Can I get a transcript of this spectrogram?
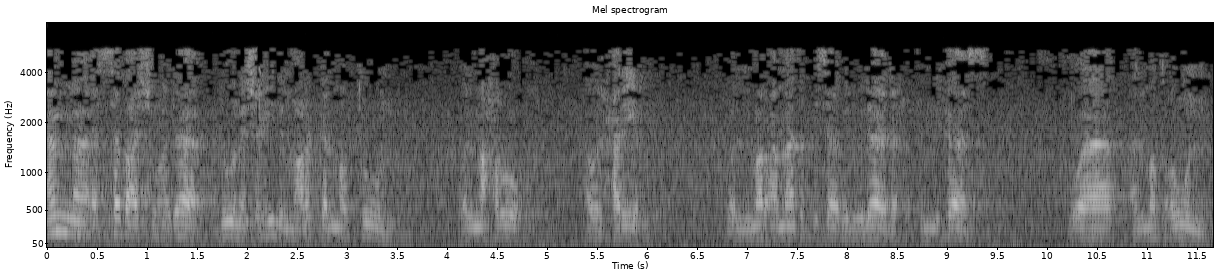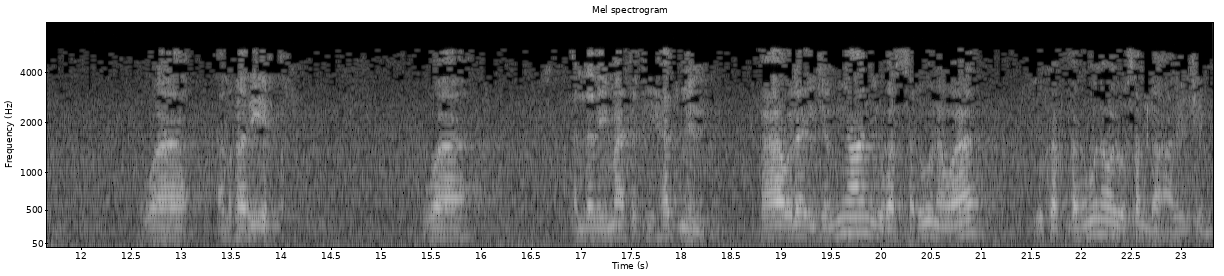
أما السبع الشهداء دون شهيد المعركة المبتون والمحروق أو الحريق والمرأة ماتت بسبب الولادة في النفاس والمطعون والغريق والذي مات في هدم فهؤلاء جميعا يغسلون ويكفنون ويصلى عليهم.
